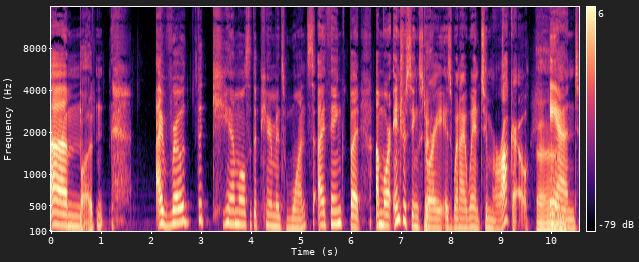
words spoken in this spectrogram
Um, But I rode the camels at the pyramids once, I think, but a more interesting story is when I went to Morocco Uh. and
